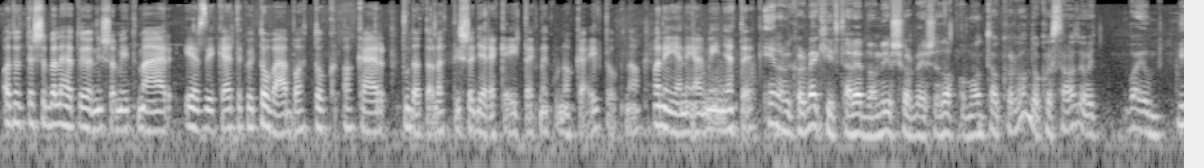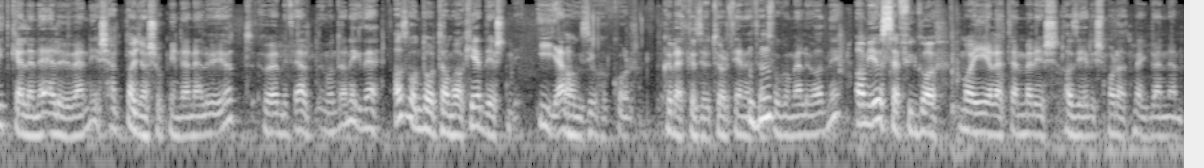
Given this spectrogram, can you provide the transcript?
adott esetben lehet olyan is, amit már érzékeltek, hogy továbbadtok akár tudatalatt is a gyerekeiteknek, unokáitoknak. Van ilyen élményetek? Én amikor meghívtál ebbe a műsorba, és az apa mondta, akkor gondolkoztam azon, hogy vajon mit kellene elővenni, és hát nagyon sok minden előjött, amit elmondanék, de azt gondoltam, ha a kérdést így elhangzik, akkor következő történetet uh-huh. fogom előadni, ami összefügg a mai életemmel, és azért is maradt meg bennem.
